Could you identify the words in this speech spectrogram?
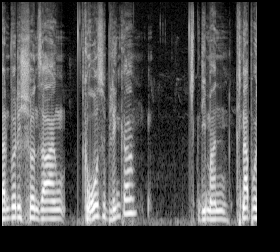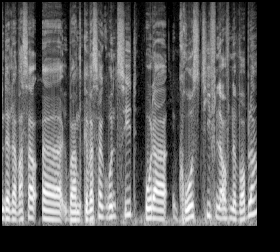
dann würde ich schon sagen, große Blinker, die man knapp unter der Wasser, äh, über dem Gewässergrund zieht. Oder groß tiefenlaufende Wobbler.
